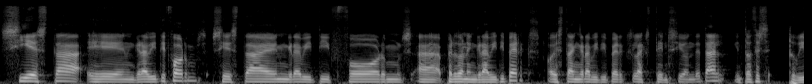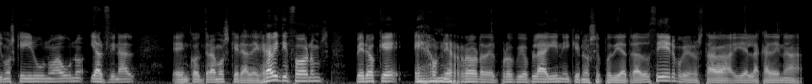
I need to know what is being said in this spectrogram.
Si está en Gravity Forms, si está en Gravity Forms, uh, perdón, en Gravity Perks, o está en Gravity Perks la extensión de tal, entonces tuvimos que ir uno a uno y al final encontramos que era de Gravity Forms, pero que era un error del propio plugin y que no se podía traducir porque no estaba bien la cadena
